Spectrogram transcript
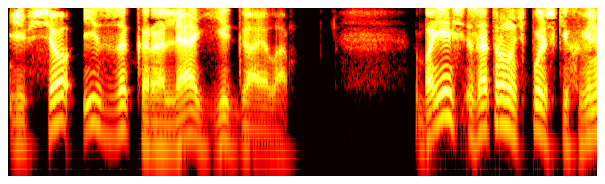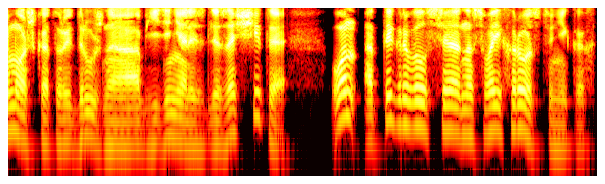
и все из-за короля Егайла. Боясь затронуть польских вельмож, которые дружно объединялись для защиты, он отыгрывался на своих родственниках,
